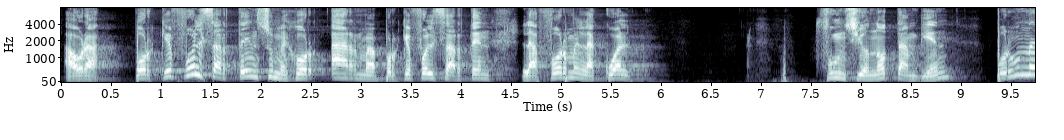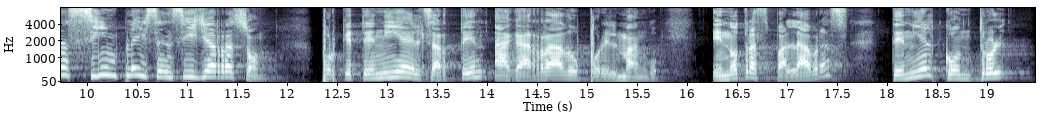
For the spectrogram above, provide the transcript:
Ahora, ¿por qué fue el sartén su mejor arma? ¿Por qué fue el sartén la forma en la cual funcionó tan bien? Por una simple y sencilla razón, porque tenía el sartén agarrado por el mango. En otras palabras, tenía el control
